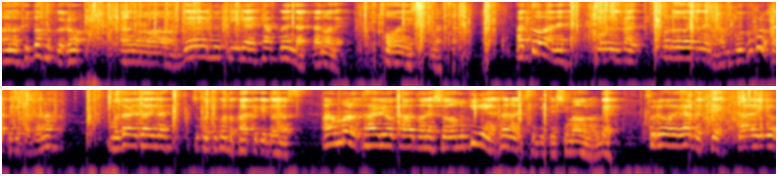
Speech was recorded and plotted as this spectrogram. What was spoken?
あの、1袋、あの税抜きで100円だったので、購入してきました。あとはね、こういう感じ、このね、何袋買ってきたかな。もう大体ね、ちょこちょこと買ってきております。あんまり大量買うとね、賞味期限がかなり過ぎてしまうので、それをやめて、大量、あ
